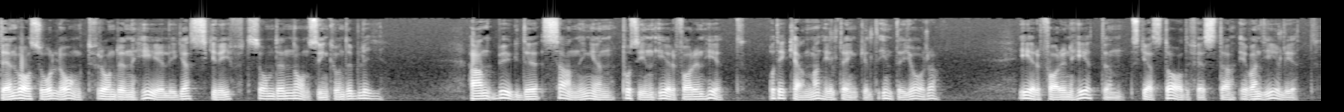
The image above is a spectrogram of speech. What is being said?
den var så långt från den heliga skrift som den någonsin kunde bli. Han byggde sanningen på sin erfarenhet och det kan man helt enkelt inte göra. Erfarenheten ska stadfästa evangeliet.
